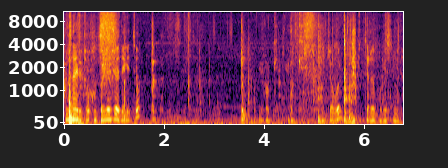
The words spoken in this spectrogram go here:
틈 사이를 조금 벌려줘야 되겠죠? 이렇게 이렇게 이쪽을 비틀어 보겠습니다.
